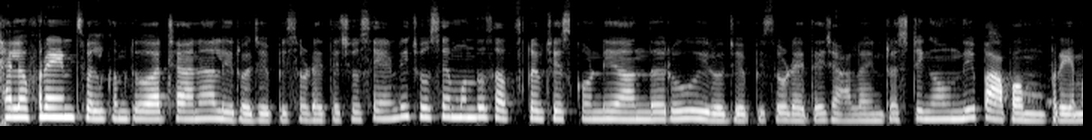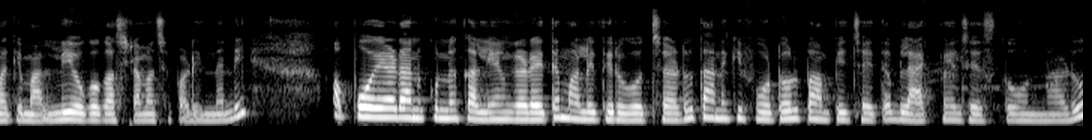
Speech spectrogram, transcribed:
Hello friends welcome to our channel. ఈరోజు ఎపిసోడ్ అయితే చూసేయండి. చూసే ముందు సబ్స్క్రైబ్ చేసుకోండి అందరూ. ఈరోజు ఎపిసోడ్ అయితే చాలా ఇంట్రెస్టింగ్గా ఉంది. పాపం ప్రేమకి మళ్ళీ ఒక కష్టం వచ్చి పడిందండి. పోయాడు అనుకున్న కళ్యాణ్ గడ్ అయితే మళ్ళీ తిరిగి వచ్చాడు. తనకి ఫోటోలు పంపించి అయితే బ్లాక్మెయిల్ చేస్తూ ఉన్నాడు.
